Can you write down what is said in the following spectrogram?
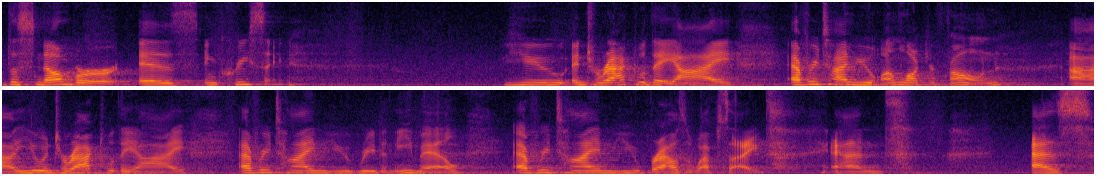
this number is increasing. You interact with AI every time you unlock your phone, uh, you interact with AI every time you read an email, every time you browse a website. And as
